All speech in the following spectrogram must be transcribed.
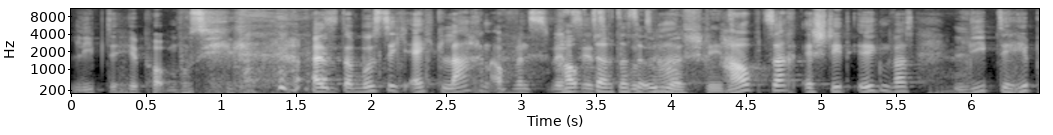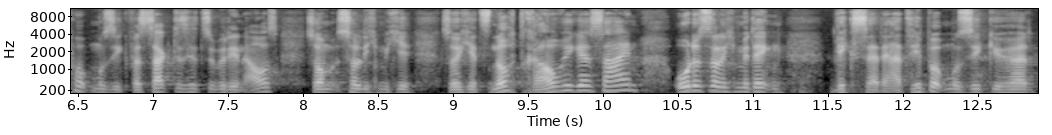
liebte Hip-Hop-Musik. Also da musste ich echt lachen, auch wenn es Hauptsache, dass da irgendwas steht. Hauptsache, es steht irgendwas, liebte Hip-Hop-Musik. Was sagt das jetzt über den aus? Soll, soll, ich mich, soll ich jetzt noch trauriger sein? Oder soll ich mir denken, Wichser, der hat Hip-Hop-Musik gehört,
